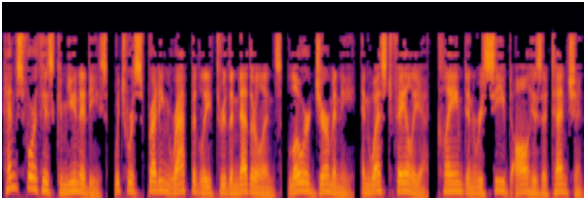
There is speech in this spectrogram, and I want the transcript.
Henceforth his communities, which were spreading rapidly through the Netherlands, Lower Germany, and Westphalia, claimed and received all his attention.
